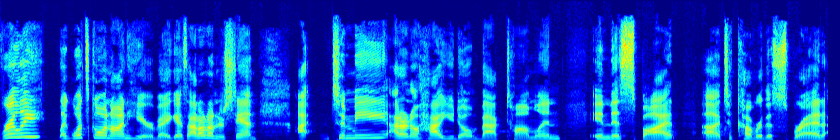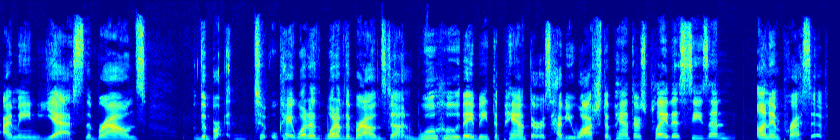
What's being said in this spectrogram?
really? Like, what's going on here, Vegas? I don't understand. I, to me, I don't know how you don't back Tomlin in this spot uh, to cover the spread. I mean, yes, the Browns. The to, okay, what have what have the Browns done? Woohoo! They beat the Panthers. Have you watched the Panthers play this season? Unimpressive.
